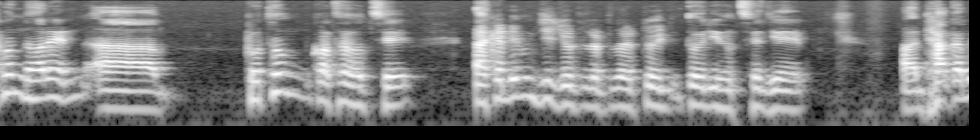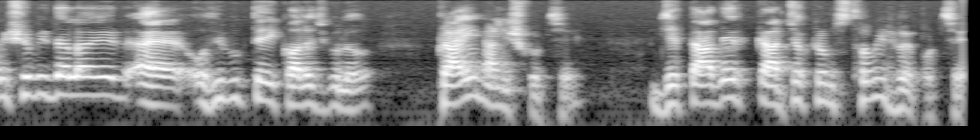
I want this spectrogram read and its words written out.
এখন ধরেন প্রথম কথা হচ্ছে একাডেমিক যে জটিলতা তৈরি হচ্ছে যে ঢাকা বিশ্ববিদ্যালয়ের অধিভুক্ত এই কলেজগুলো প্রায়ই নালিশ করছে যে তাদের কার্যক্রম স্থবির হয়ে পড়ছে।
